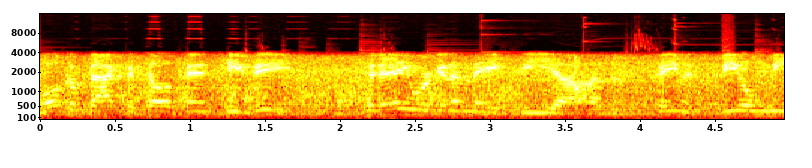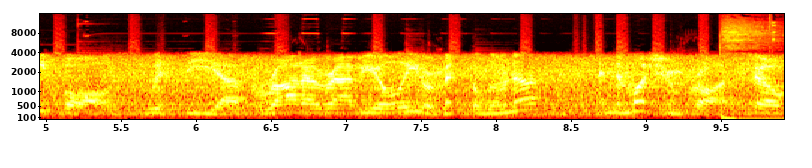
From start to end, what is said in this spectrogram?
welcome back to Telepan TV. Today we're going to make the, uh, the famous veal meatballs with the uh, burrata ravioli or mezzaluna and the mushroom broth. So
